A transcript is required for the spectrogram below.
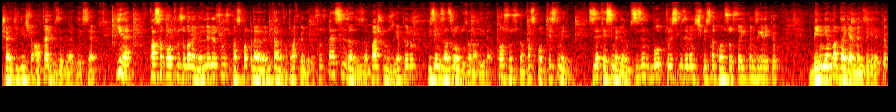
3 ay 2 giriş ve 6 aylık vizelerde ise yine pasaportunuzu bana gönderiyorsunuz. Pasaportla beraber bir tane fotoğraf gönderiyorsunuz. Ben sizin adınıza başvurunuzu yapıyorum. Vizeniz hazır olduğu zaman yine konsolosluktan pasaport teslim edip size teslim ediyorum. Sizin bu turistik vizelerin hiçbirisine konsolosluğa gitmenize gerek yok. Benim yanıma da gelmenize gerek yok.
